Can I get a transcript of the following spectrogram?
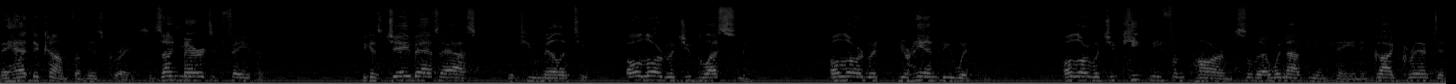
They had to come from His grace, His unmerited favor. Because Jabez asked with humility, Oh Lord, would you bless me? Oh Lord, would your hand be with me? Oh Lord, would you keep me from harm so that I would not be in pain? And God granted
